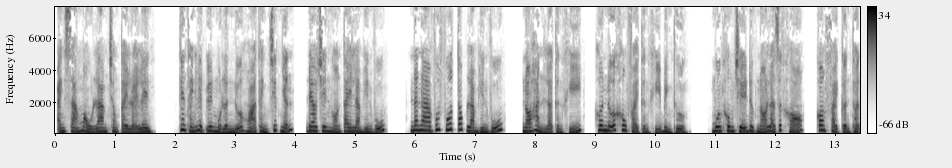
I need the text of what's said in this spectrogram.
ánh sáng màu lam trong tay lóe lên. Thiên Thánh Liệt Uyên một lần nữa hóa thành chiếc nhẫn, đeo trên ngón tay Lam Hiên Vũ. Nana vuốt vuốt tóc Lam Hiên Vũ, nó hẳn là thần khí, hơn nữa không phải thần khí bình thường. Muốn khống chế được nó là rất khó, con phải cẩn thận,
